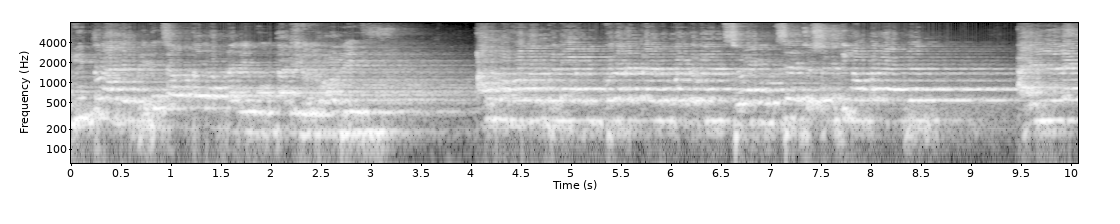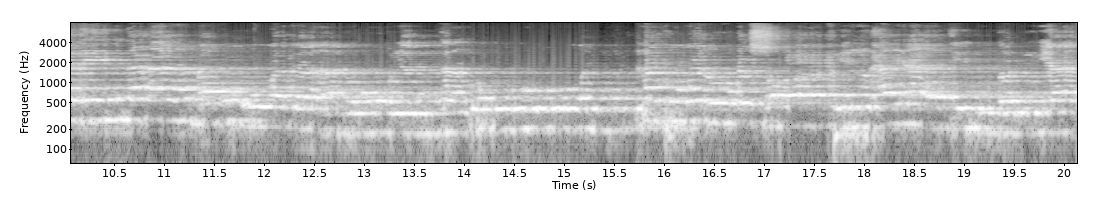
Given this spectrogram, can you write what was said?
মৃত্যুর আগে পেতে চান তাহলে আপনাকে মুত্তাকি হতে হবে আল্লাহ রাব্বুল আলামিন কোরআনের কারিমের মধ্যে বলেন সূরা মুসার 64 নম্বর আয়াতে الذين آمنوا وكانوا يتقون لهم البشرى في الحياة الدنيا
